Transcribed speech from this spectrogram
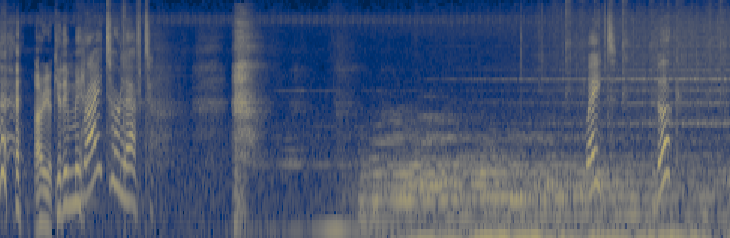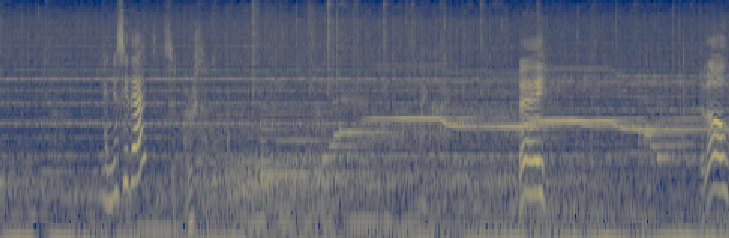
Are you kidding me? right or left? Wait, look. Can you see that? It's a person. Oh my God. Hey! Hello?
